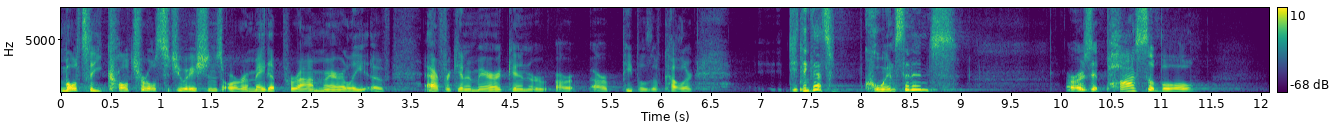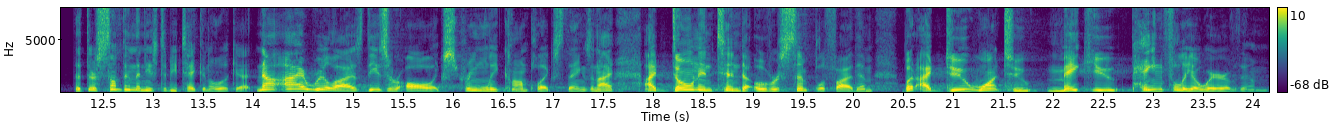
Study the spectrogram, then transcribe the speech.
multicultural situations or are made up primarily of African American or, or, or peoples of color. Do you think that's coincidence? Or is it possible that there's something that needs to be taken a look at. Now, I realize these are all extremely complex things, and I, I don't intend to oversimplify them, but I do want to make you painfully aware of them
